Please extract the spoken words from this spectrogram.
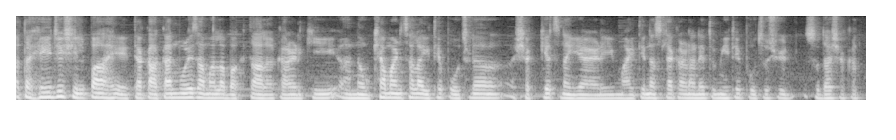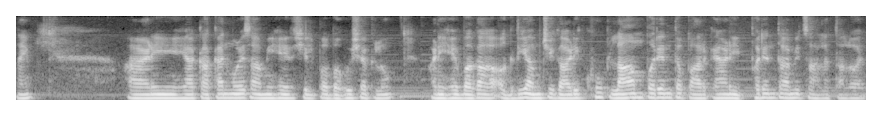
आता हे जे शिल्प आहे त्या काकांमुळेच आम्हाला बघता आलं. कारण की नवख्या माणसाला इथे पोचणं शक्यच नाही आहे आणि माहिती नसल्याकारणाने तुम्ही इथे पोचू शि सुद्धा शकत नाही. आणि ह्या काकांमुळेच आम्ही हे शिल्प बघू शकलो. आणि हे बघा अगदी आमची गाडी खूप लांबपर्यंत पार्क आहे आणि इथपर्यंत आम्ही चालत आलो आहे.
